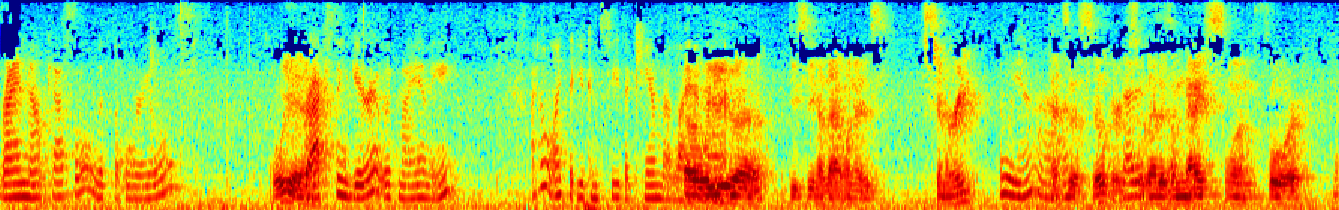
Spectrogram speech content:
Ryan Mountcastle with the Orioles. Oh yeah. Braxton Garrett with Miami. I don't like that you can see the camera light. Oh, will you? Uh, do you see how that one is shimmery? Oh yeah. That's a silver. That so is a that is a nice one for Yep,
